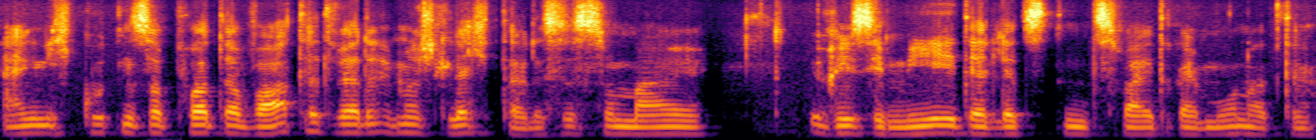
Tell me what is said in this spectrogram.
eigentlich guten Support erwartet, werde immer schlechter. Das ist so mein Resümee der letzten zwei, drei Monate.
